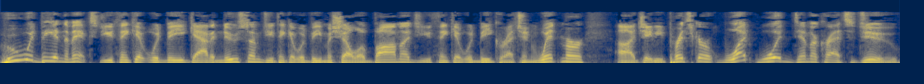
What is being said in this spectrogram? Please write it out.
Who would be in the mix? Do you think it would be Gavin Newsom? Do you think it would be Michelle Obama? Do you think it would be Gretchen Whitmer, uh, J.B. Pritzker? What would Democrats do?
